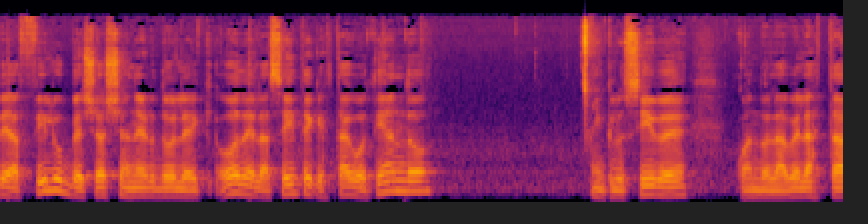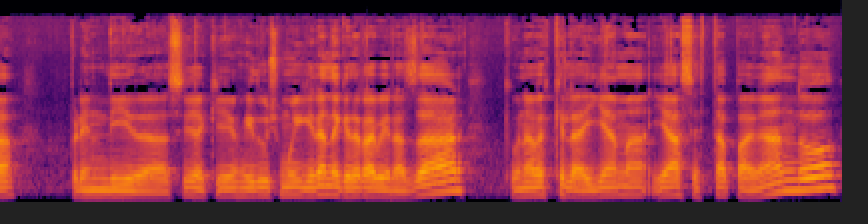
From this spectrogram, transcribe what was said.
beafilu beshashaner dolek. O del aceite que está goteando, inclusive cuando la vela está prendida. ¿sí? Aquí hay un hidush muy grande que es Rabbi Azar, que una vez que la llama ya se está apagando,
